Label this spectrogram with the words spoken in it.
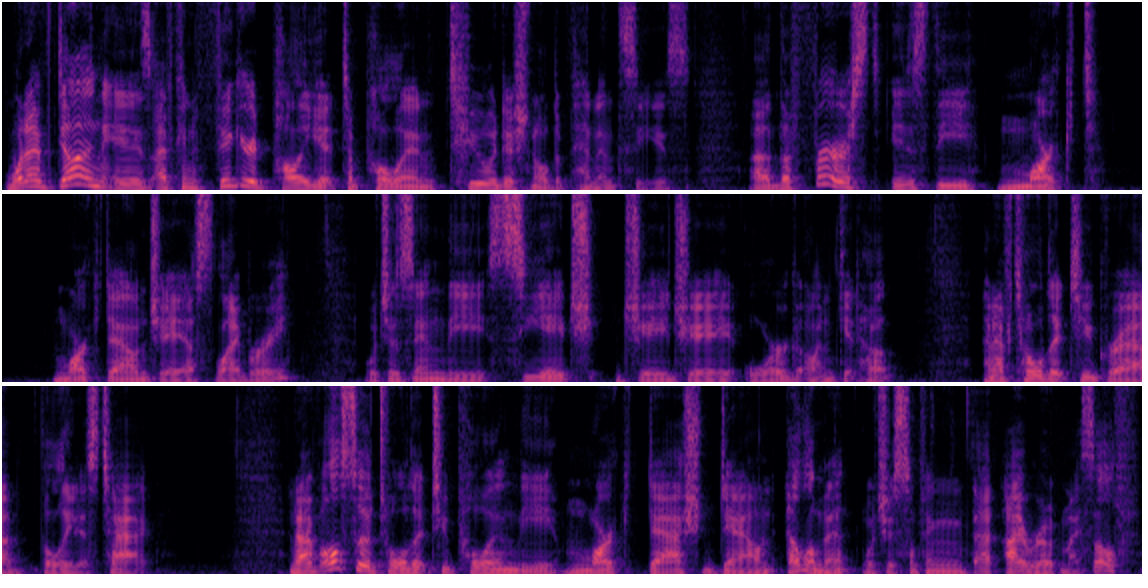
what I've done is I've configured Polygit to pull in two additional dependencies. Uh, the first is the marked markdown.js library, which is in the chjj org on GitHub. And I've told it to grab the latest tag. And I've also told it to pull in the mark-down element, which is something that I wrote myself.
